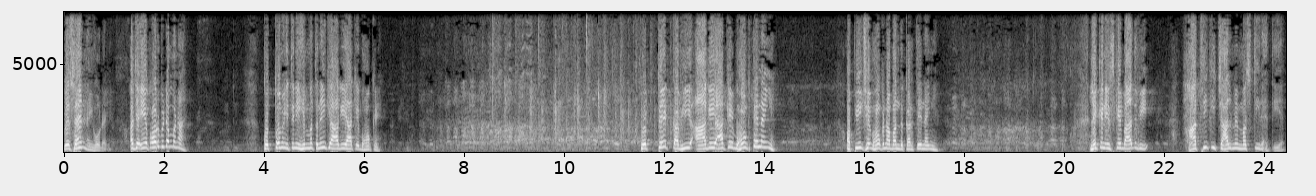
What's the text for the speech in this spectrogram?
वे सहन नहीं हो रहे। अच्छा एक और विडंबना है। कुत्तों में इतनी हिम्मत नहीं कि आगे आके भौंके। कुत्ते कभी आगे आके भौंकते नहीं है और पीछे भौंकना बंद करते नहीं है। लेकिन इसके बाद भी हाथी की चाल में मस्ती रहती है।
